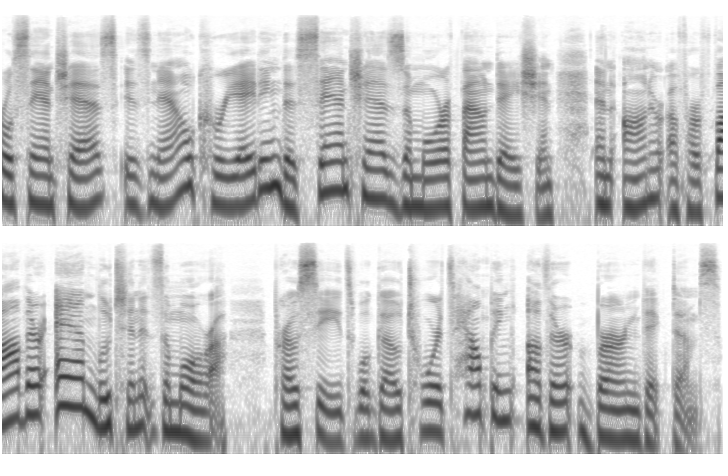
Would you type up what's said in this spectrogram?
April Sanchez is now creating the Sanchez Zamora Foundation in honor of her father and Lieutenant Zamora. Proceeds will go towards helping other burn victims.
